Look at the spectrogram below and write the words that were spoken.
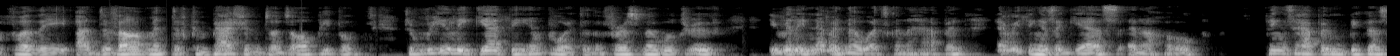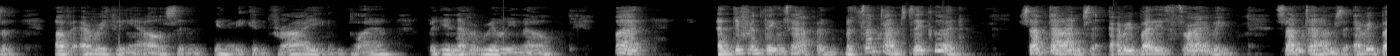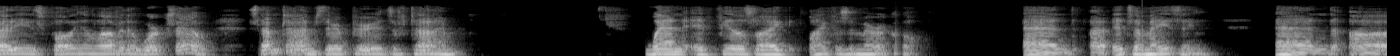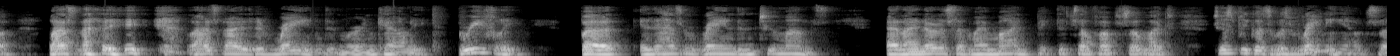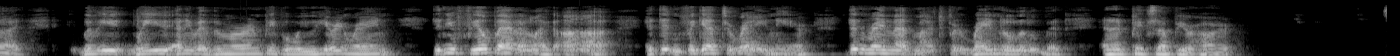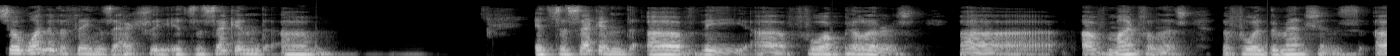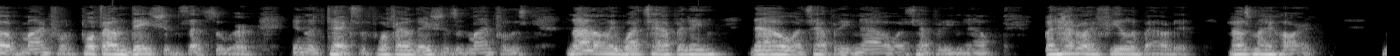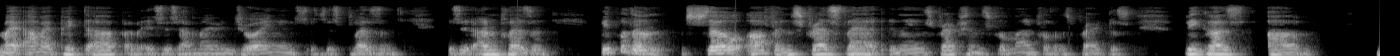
for the uh, development of compassion towards all people to really get the import of the First Noble Truth, you really never know what's going to happen. Everything is a guess and a hope. Things happen because of, of everything else. And, you know, you can try, you can plan, but you never really know. But and different things happen, but sometimes they're good. Sometimes everybody's thriving. Sometimes everybody is falling in love and it works out. Sometimes there are periods of time when it feels like life is a miracle and uh, it's amazing. And uh, last night, last night it rained in Marin County briefly, but it hasn't rained in two months. And I noticed that my mind picked itself up so much just because it was raining outside. Were you, were you anyway, the Marin people, were you hearing rain? Didn't you feel better? Like, ah, it didn't forget to rain here. It didn't rain that much, but it rained a little bit, and it picks up your heart. So one of the things, actually, it's the second, um, it's the second of the uh, four pillars uh, of mindfulness, the four dimensions of mindfulness, four foundations, that's the word in the text, the four foundations of mindfulness. Not only what's happening now, what's happening now, what's happening now, but how do I feel about it? How's my heart? Am I, am I picked up? Is this, am I enjoying it? Is this pleasant? Is it unpleasant? People don't so often stress that in the instructions for mindfulness practice because um,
